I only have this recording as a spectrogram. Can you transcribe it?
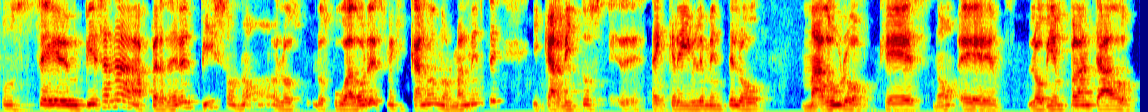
pues se empiezan a perder el piso, ¿no? Los, los jugadores mexicanos normalmente, y Carlitos eh, está increíblemente lo maduro que es, ¿no? Eh, lo bien planteado,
